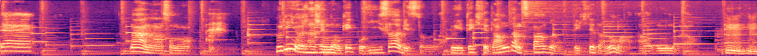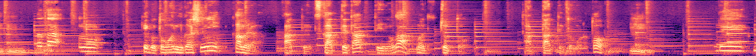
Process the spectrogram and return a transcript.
で、なんやろな、その、フリーの写真でも結構いいサービスとかが増えてきて、だんだん使わなくなってきてたのもあるのよ。うんうんただ、その、結構遠い昔にカメラ買って使ってたっていうのが、まあ、ちょっとあったっていうところと、うん。うん。で、フ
